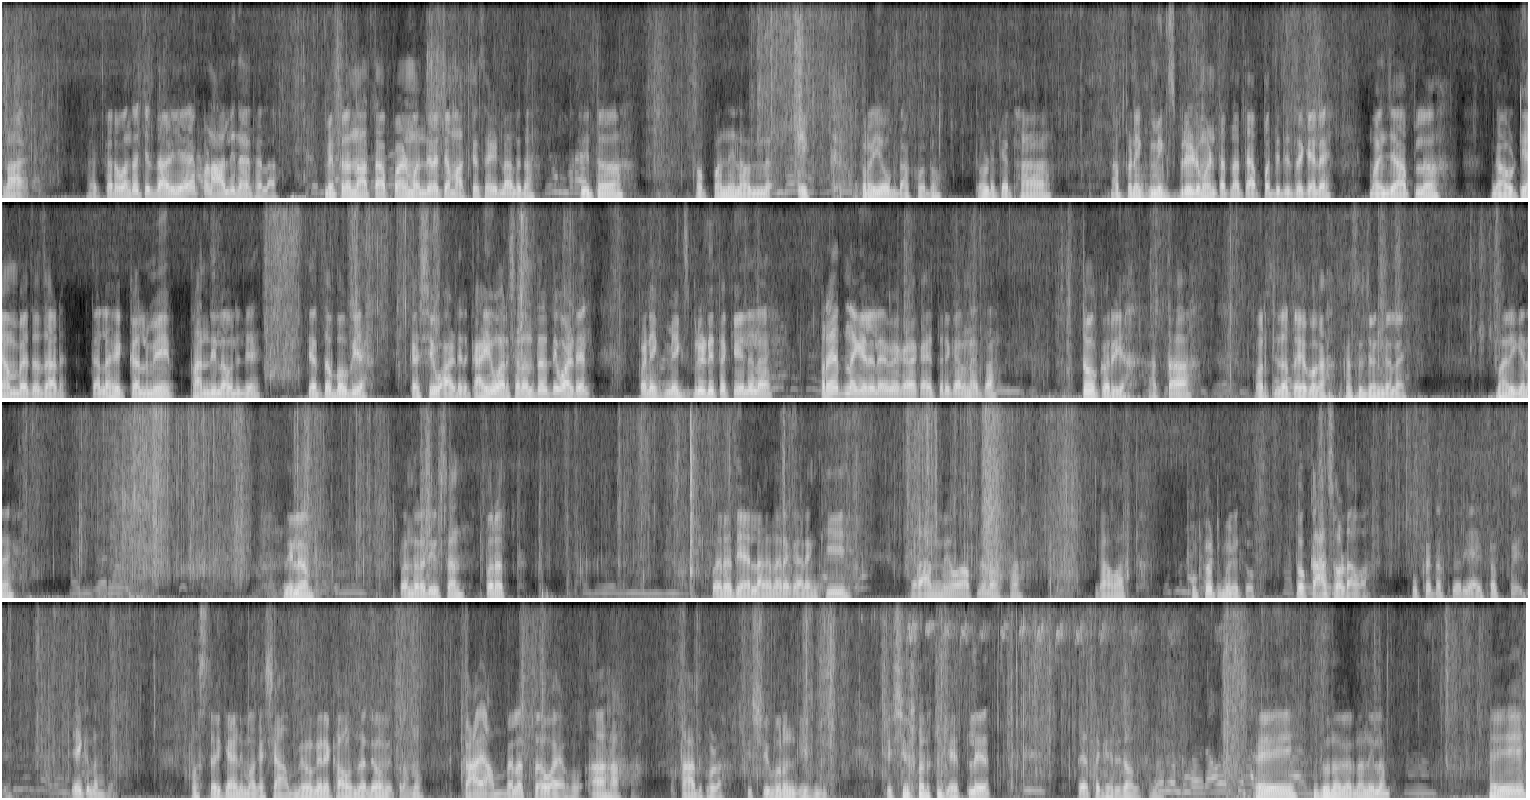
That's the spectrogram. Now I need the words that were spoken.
नाही. करवंदाचीच जाळी आहे पण आली नाही त्याला. मित्रांनो आता आपण मंदिराच्या मागच्या साईडला आलो ना? तिथं पप्पांनी लावलेलं एक प्रयोग दाखवतो. थोडक्यात हा आपण एक मिक्स ब्रीड म्हणतात ना त्या पद्धतीचं केलं आहे म्हणजे आपलं गावठी आंब्याचं झाड त्याला हे कलमी फांदी लावलेली आहे. ते आता बघूया कशी वाढेल. काही वर्षानंतर ती वाढेल पण एक मिक्स ब्रीड इथं केलेलं आहे. प्रयत्न केलेला आहे वेगळा काहीतरी करण्याचा. तो करूया. आता वरती जातो हे बघा कसं जंगल आहे. भारी की नाही? नीलम पंधरा दिवसां परत. परत यायला लागणार आहे कारण की रानमेवा आपल्याला असा गावात फुकट मिळतो. तो का सोडावा? फुकट असल्यावर यायचाच पाहिजे. एक नंबर. मस्त आहे की आणि मगाशी आंबे वगैरे खाऊन झाले हो मित्रांनो. काय आंब्याला चव आहे हो. आ हा हा. नाद घोडा. पिशवी भरून घेत पिशवी भरून घेतलेत ते आता घरी जाऊन खाणार. हे जुनं घर ना नीलम? हे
